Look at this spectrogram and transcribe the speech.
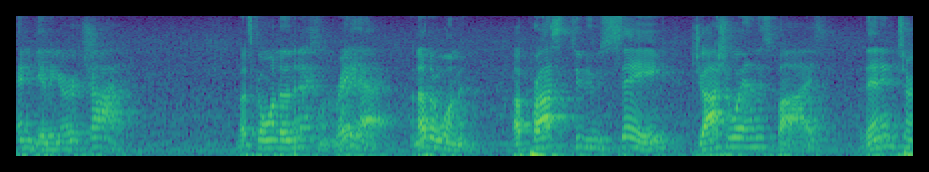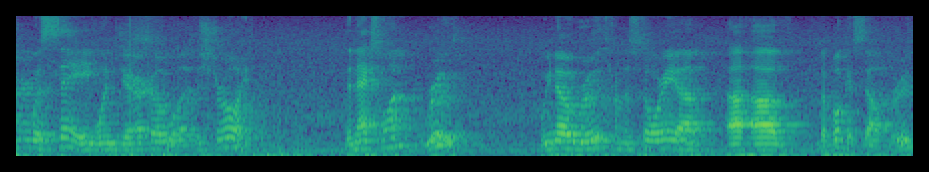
and giving her a child. Let's go on to the next one. Rahab, another woman, a prostitute who saved Joshua and the spies, then in turn was saved when Jericho was destroyed. The next one, Ruth. We know Ruth from the story of, uh, of the book itself, Ruth.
